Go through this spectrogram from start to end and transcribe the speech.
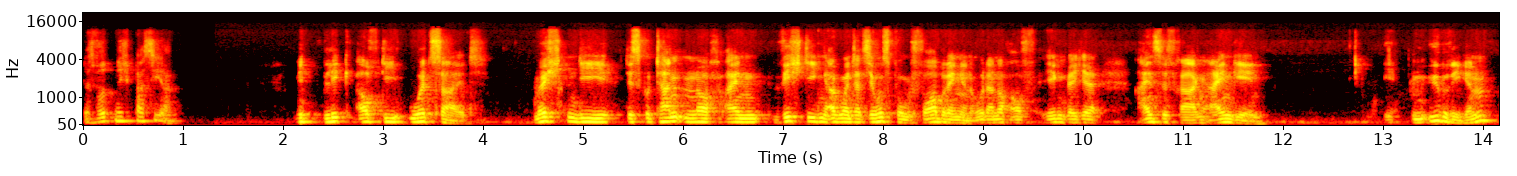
Das wird nicht passieren. Mit Blick auf die Uhrzeit möchten die Diskutanten noch einen wichtigen Argumentationspunkt vorbringen oder noch auf irgendwelche Einzelfragen eingehen. Im Übrigen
